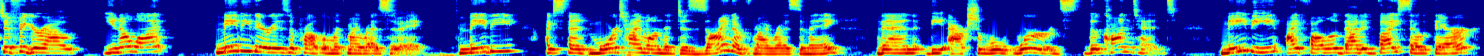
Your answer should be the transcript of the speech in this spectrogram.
to figure out, you know what? Maybe there is a problem with my resume. Maybe I spent more time on the design of my resume than the actual words, the content. Maybe I followed that advice out there.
